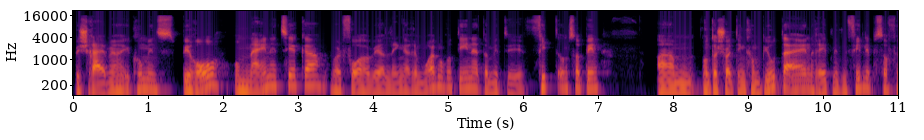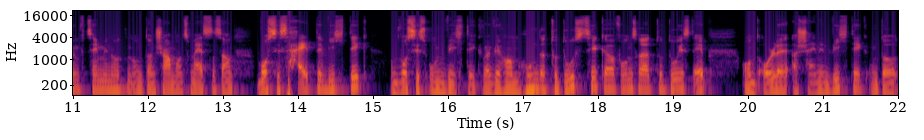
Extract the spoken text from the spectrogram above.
beschreiben. Ja. Ich komme ins Büro um 9 Uhr circa, weil vorher habe ich eine längere Morgenroutine, damit ich fit und so bin. Ähm, und da schalte ich den Computer ein, rede mit dem Philipp so 15 Minuten und dann schauen wir uns meistens an, was ist heute wichtig und was ist unwichtig, weil wir haben 100 To-Dos circa auf unserer To-Do-Ist-App und alle erscheinen wichtig und da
